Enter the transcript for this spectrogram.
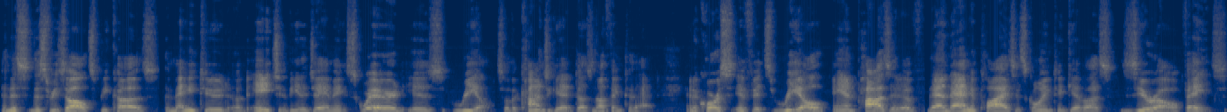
And this, this results because the magnitude of h of e to the j omega squared is real. So the conjugate does nothing to that. And of course, if it's real and positive, then that implies it's going to give us zero phase.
